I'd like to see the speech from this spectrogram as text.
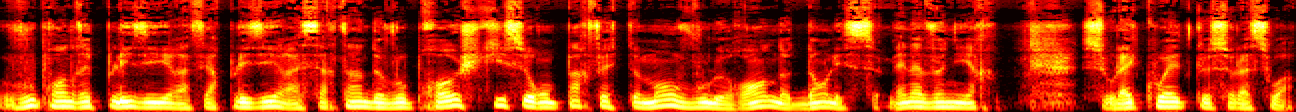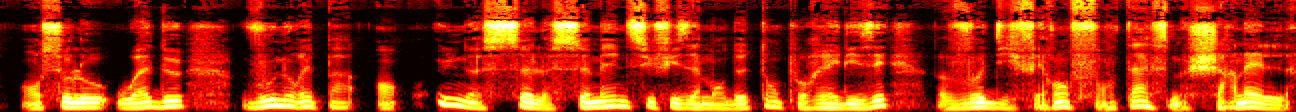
vous prendrez plaisir à faire plaisir à certains de vos proches qui seront parfaitement vous le rendre dans les semaines à venir. Sous la couette, que cela soit en solo ou à deux, vous n'aurez pas en une seule semaine suffisamment de temps pour réaliser vos différents fantasmes charnels.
